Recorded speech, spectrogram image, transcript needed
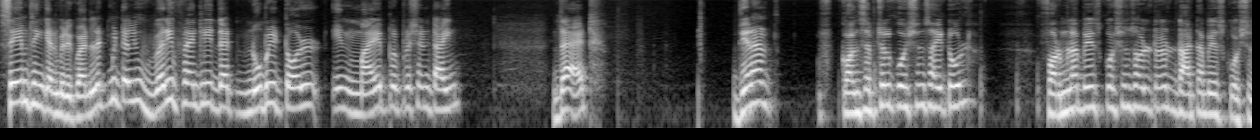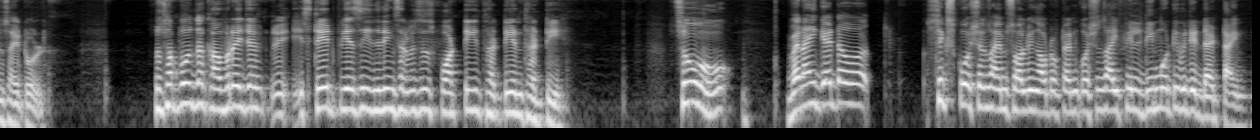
same thing can be required. Let me tell you very frankly that nobody told in my preparation time that there are conceptual questions I told, formula based questions I told, questions I told. So suppose the coverage of uh, state PSC engineering services 40, 30 and 30. So when I get a six questions I am solving out of 10 questions, I feel demotivated that time.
